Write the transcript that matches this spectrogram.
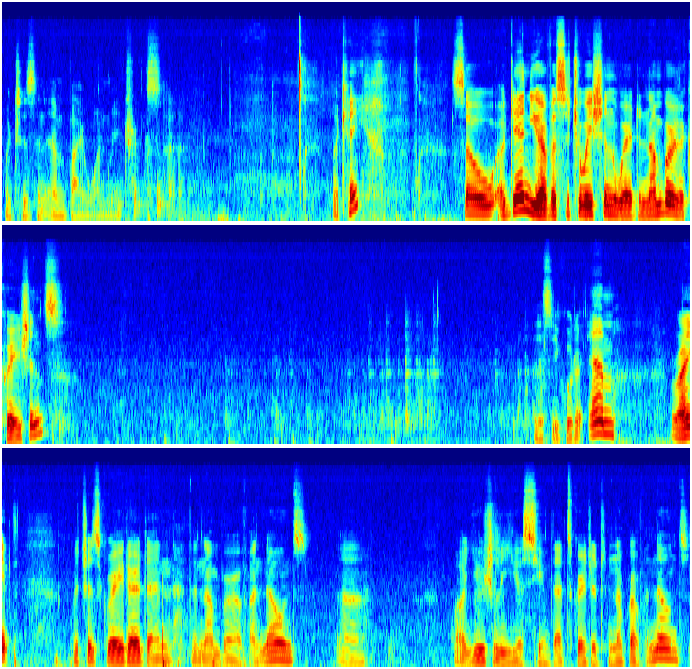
which is an m by 1 matrix okay so again you have a situation where the number of equations is equal to m right which is greater than the number of unknowns uh, well, usually you assume that's greater than the number of unknowns,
